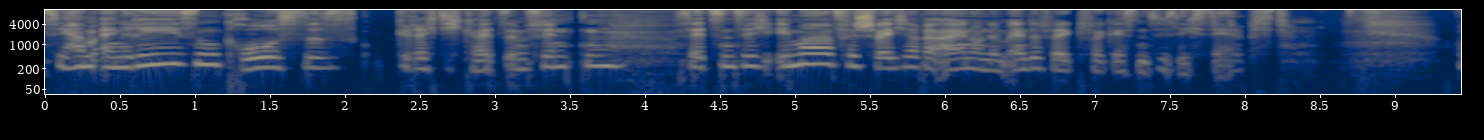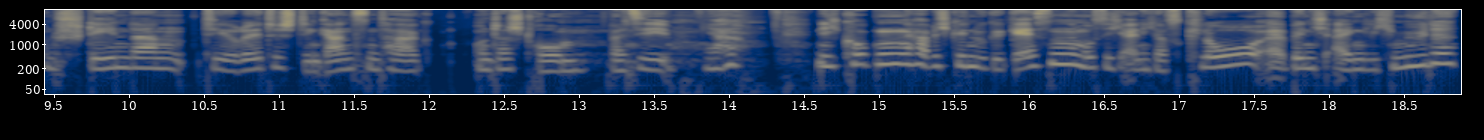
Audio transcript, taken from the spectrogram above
Sie haben ein riesengroßes Gerechtigkeitsempfinden, setzen sich immer für Schwächere ein und im Endeffekt vergessen sie sich selbst. Und stehen dann theoretisch den ganzen Tag unter Strom, weil sie, ja, nicht gucken, habe ich genug gegessen, muss ich eigentlich aufs Klo, äh, bin ich eigentlich müde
